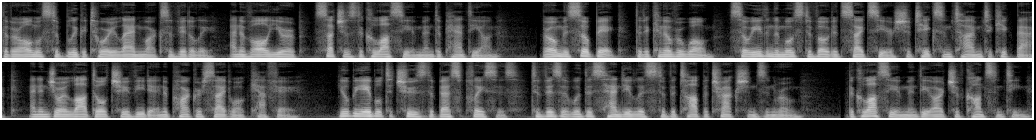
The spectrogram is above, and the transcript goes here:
that are almost obligatory landmarks of Italy and of all Europe, such as the Colosseum and the Pantheon. Rome is so big that it can overwhelm, so even the most devoted sightseer should take some time to kick back and enjoy La Dolce Vita in a park or sidewalk cafe. You'll be able to choose the best places to visit with this handy list of the top attractions in Rome. The Colosseum and the Arch of Constantine.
